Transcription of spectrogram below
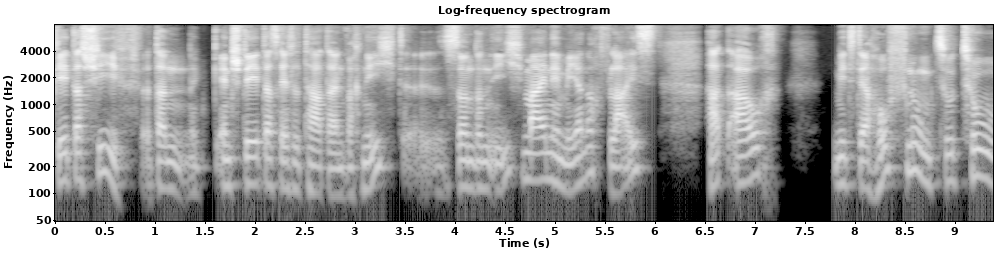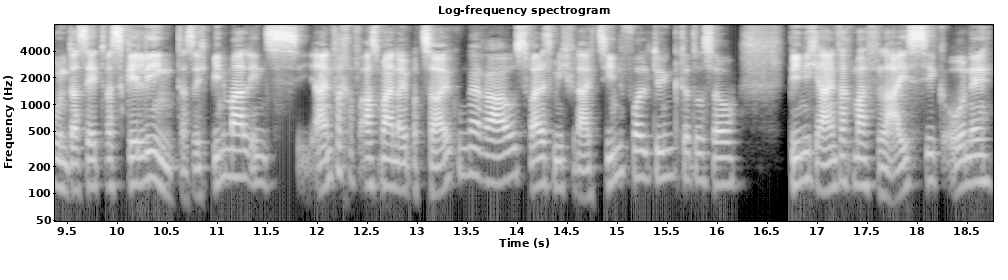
geht das schief. Dann entsteht das Resultat einfach nicht, sondern ich meine mehr noch, Fleiß hat auch mit der Hoffnung zu tun, dass etwas gelingt. Also ich bin mal ins, einfach aus meiner Überzeugung heraus, weil es mich vielleicht sinnvoll dünkt oder so, bin ich einfach mal fleißig, ohne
